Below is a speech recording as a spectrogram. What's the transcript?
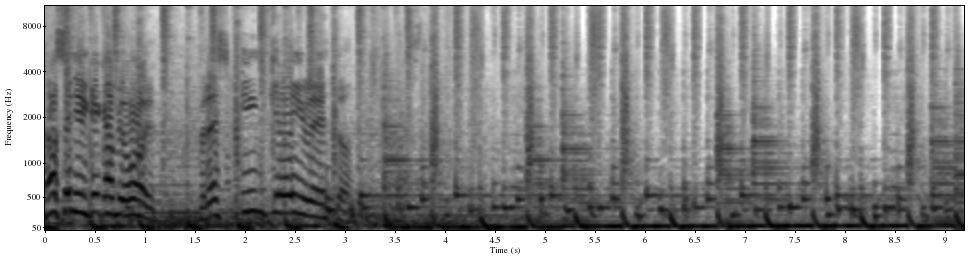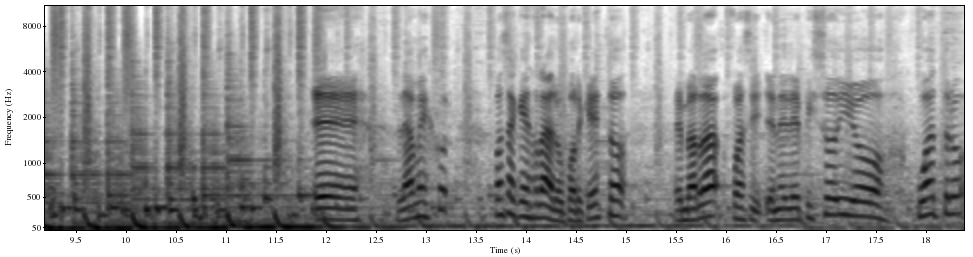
No sé ni en qué cambio voy, pero es increíble esto. Eh, la mejor. Pasa que es raro, porque esto en verdad fue así. En el episodio 4,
